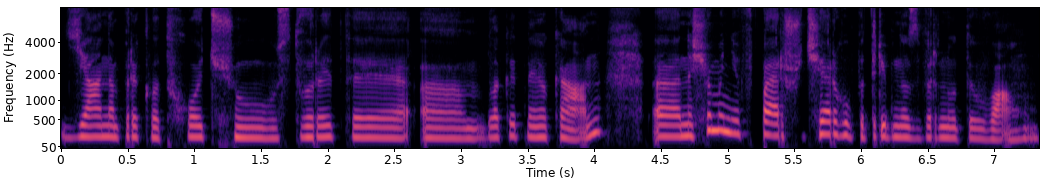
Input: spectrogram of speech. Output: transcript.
я, наприклад, хочу створити е, блакитний океан, е, на що мені в першу чергу потрібно звернути увагу?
